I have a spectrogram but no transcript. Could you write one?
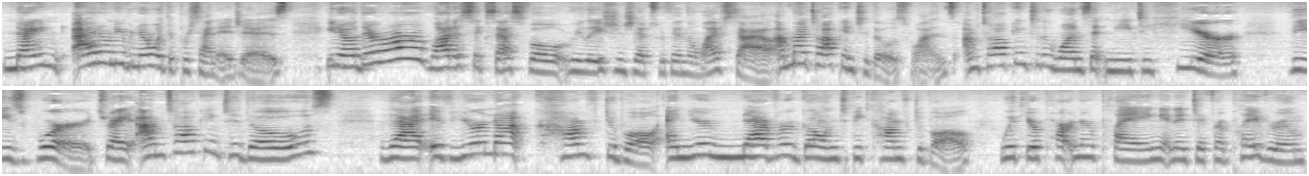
nine i don't even know what the percentage is. You know there are a lot of successful relationships within the lifestyle. I'm not talking to those ones. I'm talking to the ones that need to hear these words right? I'm talking to those that if you're not comfortable and you're never going to be comfortable with your partner playing in a different playroom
